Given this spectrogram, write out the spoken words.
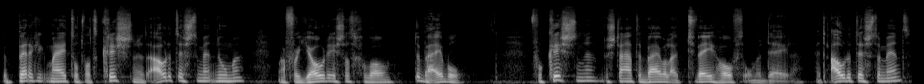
beperk ik mij tot wat christenen het Oude Testament noemen, maar voor Joden is dat gewoon de Bijbel. Voor christenen bestaat de Bijbel uit twee hoofdonderdelen. Het Oude Testament,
